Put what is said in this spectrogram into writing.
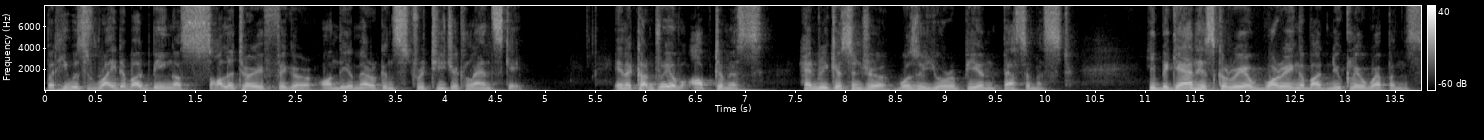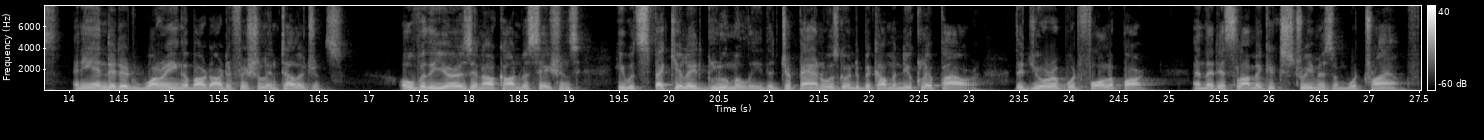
but he was right about being a solitary figure on the American strategic landscape. In a country of optimists, Henry Kissinger was a European pessimist. He began his career worrying about nuclear weapons, and he ended it worrying about artificial intelligence. Over the years, in our conversations, he would speculate gloomily that Japan was going to become a nuclear power, that Europe would fall apart, and that Islamic extremism would triumph.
